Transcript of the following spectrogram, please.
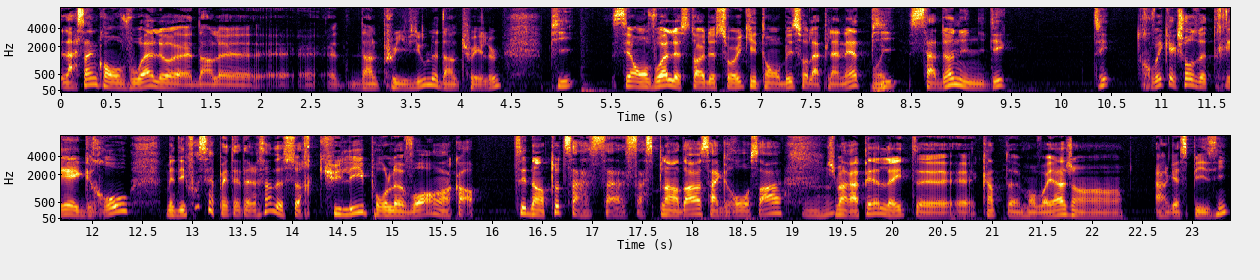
la scène qu'on voit là, dans, le, euh, euh, dans le preview, là, dans le trailer. Puis c'est, on voit le Star Destroyer qui est tombé sur la planète, puis Oui. ça donne une idée. Trouver quelque chose de très gros, mais des fois, ça peut être intéressant de se reculer pour le voir encore dans toute sa, splendeur, sa grosseur. Je me rappelle être, euh, euh, quand euh, mon voyage en, Gaspésie,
